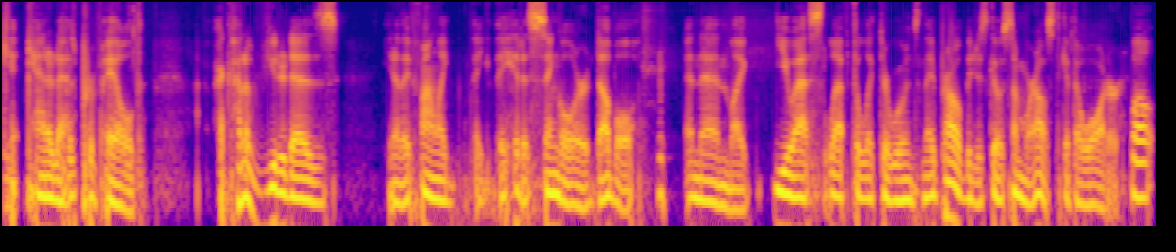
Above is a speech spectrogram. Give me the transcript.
Ca- Canada has prevailed. I kind of viewed it as, you know, they finally they, they hit a single or a double, and then like U.S. left to lick their wounds, and they'd probably just go somewhere else to get the water. well,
